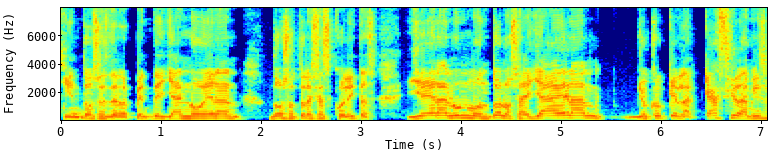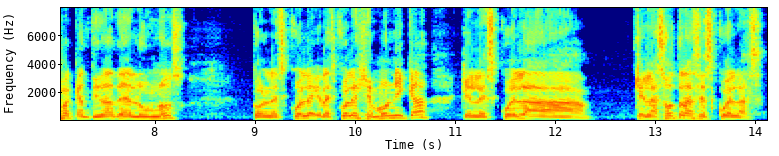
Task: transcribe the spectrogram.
Y entonces de repente ya no eran dos o tres escuelitas, ya eran un montón, o sea, ya eran, yo creo que la, casi la misma cantidad de alumnos con la escuela, la escuela hegemónica que la escuela, que las otras escuelas.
